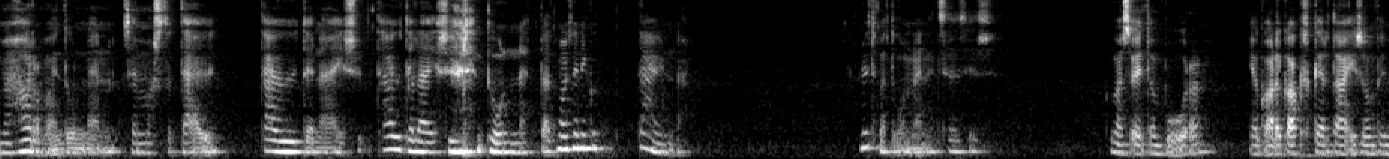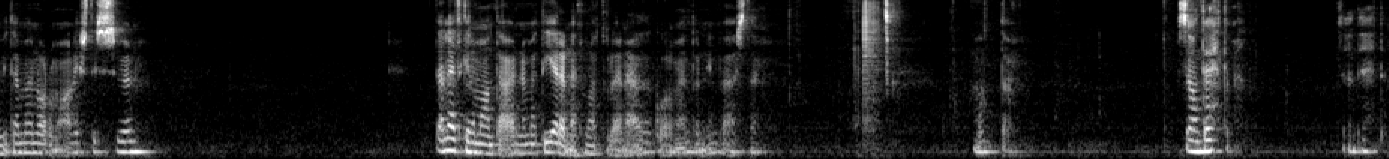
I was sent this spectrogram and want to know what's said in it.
Mä harvoin tunnen semmoista täy, täytenäisy, täyteläisyyden tunnetta, että mä olisin niinku täynnä. Nyt mä tunnen itse asiassa, kun mä söin ton puuron, joka oli kaksi kertaa isompi, mitä mä normaalisti syön. Tällä hetkellä mä oon täynnä. Mä tiedän, että mulla tulee nälkä kolmen tunnin päästä. Mutta se on tehtävä. Se on tehtävä.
